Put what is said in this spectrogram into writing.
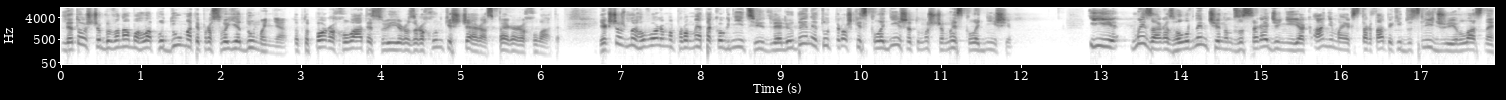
для того, щоб вона могла подумати про своє думання, тобто порахувати свої розрахунки ще раз, перерахувати. Якщо ж ми говоримо про метакогніцію для людини, тут трошки складніше, тому що ми складніші. І ми зараз головним чином зосереджені як аніма, як стартап, який досліджує власне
